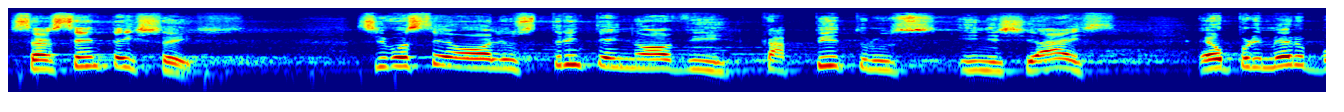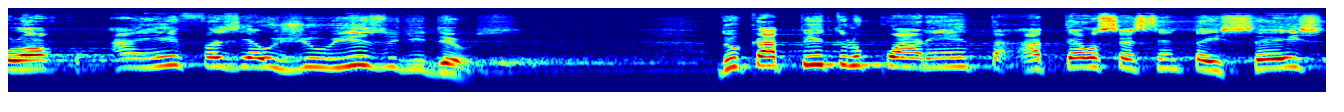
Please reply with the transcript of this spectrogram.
66. Se você olha os 39 capítulos iniciais, é o primeiro bloco, a ênfase é o juízo de Deus. Do capítulo 40 até o 66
